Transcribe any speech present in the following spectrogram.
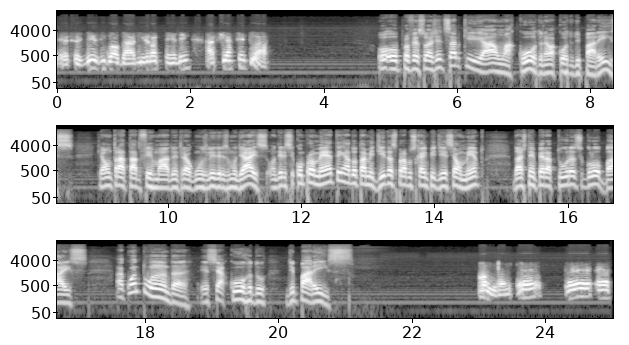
essas desigualdades, elas tendem a se acentuar. Ô, ô, professor, a gente sabe que há um acordo, né, o um acordo de Paris, que é um tratado firmado entre alguns líderes mundiais, onde eles se comprometem a adotar medidas para buscar impedir esse aumento das temperaturas globais. A quanto anda esse acordo de Paris? Olha, é, é, é,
